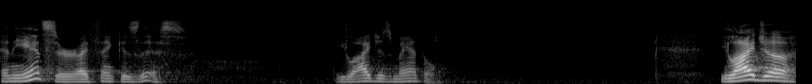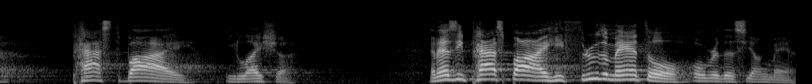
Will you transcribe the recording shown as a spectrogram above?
And the answer, I think, is this Elijah's mantle. Elijah passed by Elisha. And as he passed by, he threw the mantle over this young man.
